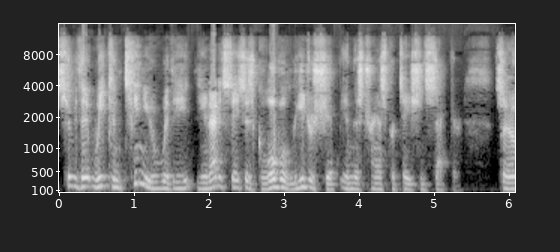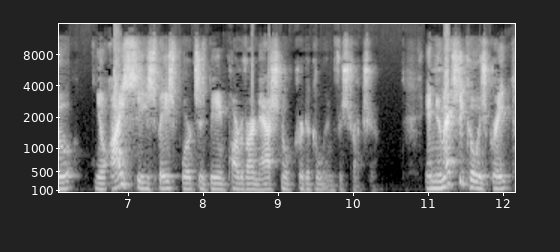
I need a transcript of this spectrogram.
so that we continue with the, the United States' global leadership in this transportation sector. So, you know, I see spaceports as being part of our national critical infrastructure. And New Mexico is great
